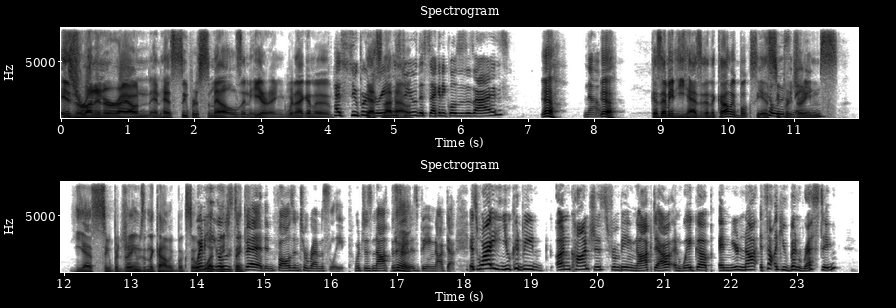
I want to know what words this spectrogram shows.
is running around and has super smells and hearing. We're not gonna. Has super dreams do the second he closes his eyes? Yeah, No. yeah. Because I mean, he has it in the comic books. He He's has super dreams. He has super dreams in the comic book. So when he goes to bed and falls into REM sleep, which is not the Yeah. same as being knocked out. It's why you could be unconscious from being knocked out and wake up and you're not. It's not like you've been resting. It's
